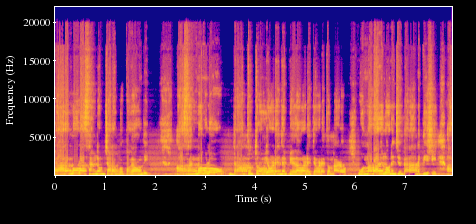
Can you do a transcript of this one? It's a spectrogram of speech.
ప్రారంభంలో ఆ సంఘం చాలా గొప్పగా ఉంది. ఆ సంఘంలో ద్రాతృత్వం ఎవడైతే పేదవాడైతే ఎవడైతే ఉన్నాడో ఉన్నవాడిలో నుంచి ధనాన్ని తీసి ఆ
